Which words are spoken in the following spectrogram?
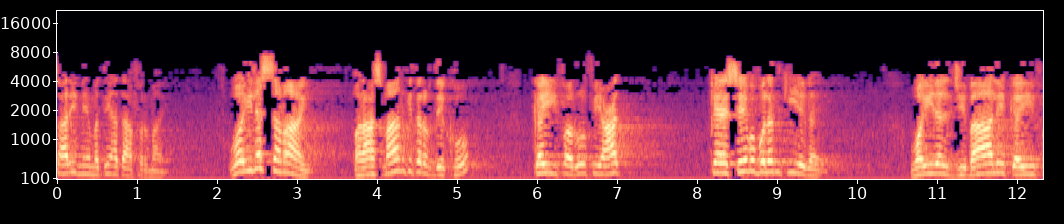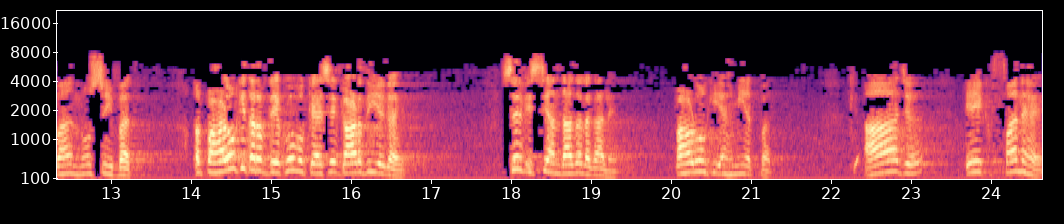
ساری نعمتیں عطا فرمائی وہ علت سمائی اور آسمان کی طرف دیکھو۔ کئی فروفیات کیسے وہ بلند کیے گئے۔ وعید الجبال کیفا نصیبت اور پہاڑوں کی طرف دیکھو وہ کیسے گاڑ دیے گئے۔ صرف اس سے اندازہ لگا لیں پہاڑوں کی اہمیت پر کہ آج ایک فن ہے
